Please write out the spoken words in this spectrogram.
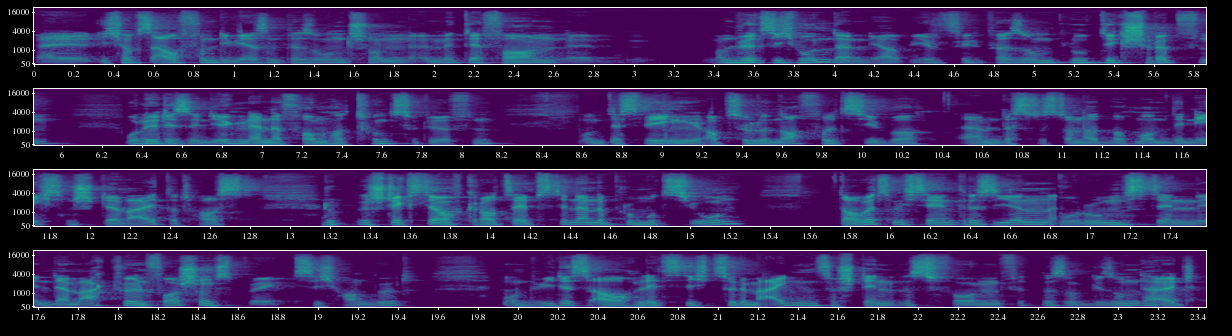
weil ich habe es auch von diversen Personen schon mit erfahren, äh, man wird sich wundern, ja, wie viele Personen blutig schröpfen, ohne das in irgendeiner Form halt tun zu dürfen. Und deswegen absolut nachvollziehbar, ähm, dass du es dann halt nochmal um den nächsten Schritt erweitert hast. Du steckst ja auch gerade selbst in einer Promotion. Da würde es mich sehr interessieren, worum es denn in deinem aktuellen Forschungsprojekt sich handelt und wie das auch letztlich zu dem eigenen Verständnis von Fitness und Gesundheit,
